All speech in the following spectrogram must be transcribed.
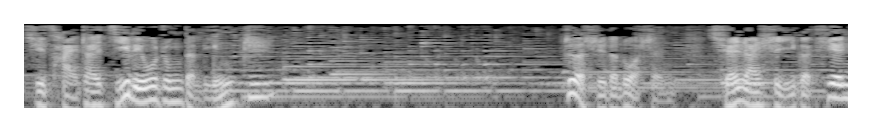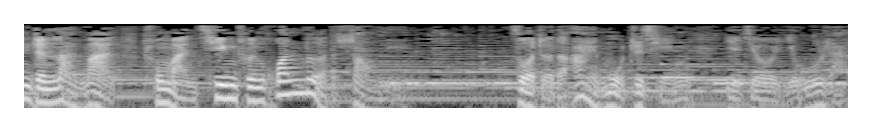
去采摘急流中的灵芝。这时的洛神，全然是一个天真烂漫、充满青春欢乐的少女，作者的爱慕之情也就油然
